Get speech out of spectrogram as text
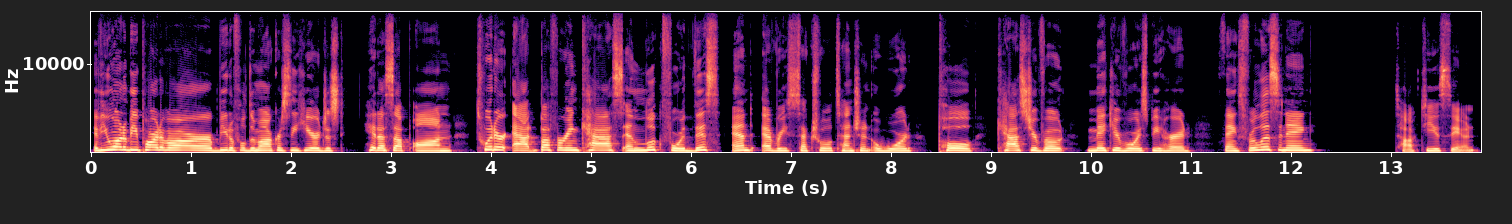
If you want to be part of our beautiful democracy here, just hit us up on Twitter at BufferingCast and look for this and every Sexual Tension Award poll. Cast your vote, make your voice be heard. Thanks for listening. Talk to you soon.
